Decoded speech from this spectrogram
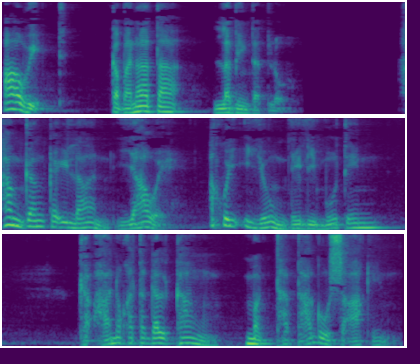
Awit, Kabanata 13 Hanggang kailan, Yahweh, ako'y iyong lilimutin? Gaano katagal kang magtatago sa akin?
